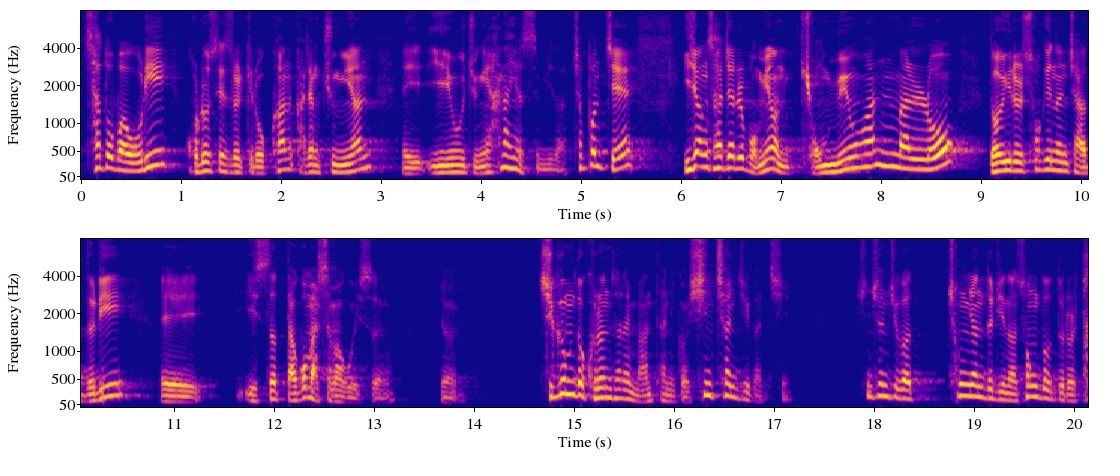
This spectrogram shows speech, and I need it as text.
사도 바울이 고로새서를 기록한 가장 중요한 이유 중에 하나였습니다. 첫 번째, 2장 4절을 보면 교묘한 말로 너희를 속이는 자들이 있었다고 말씀하고 있어요. 네. 지금도 그런 사람이 많다니까 신천지 같이 신천지가 청년들이나 성도들을 다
